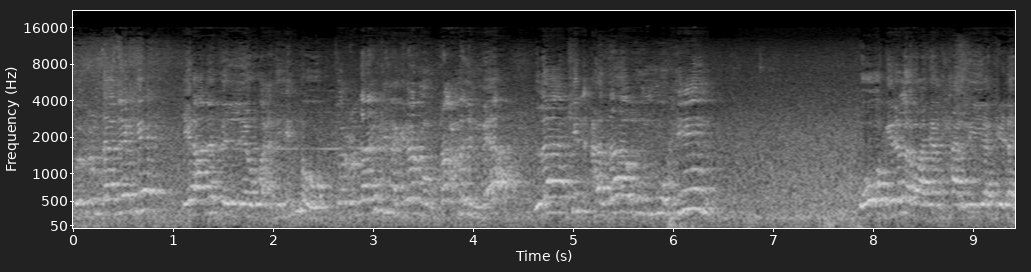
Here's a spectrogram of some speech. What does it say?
تعودانك يا أنا باللي وعده إنه تعودانك نقدر نعمل الماء لكن عذاب مهين. هو قال له بعد الحرية كده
